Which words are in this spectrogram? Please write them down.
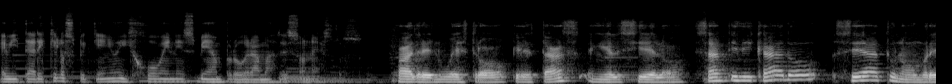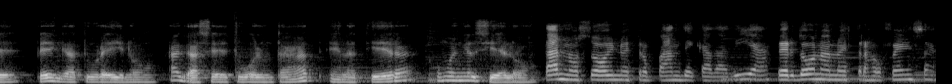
Evitaré que los pequeños y jóvenes vean programas deshonestos. Padre nuestro que estás en el cielo, santificado sea tu nombre, venga tu reino, hágase tu voluntad en la tierra como en el cielo. Danos hoy nuestro pan de cada día, perdona nuestras ofensas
